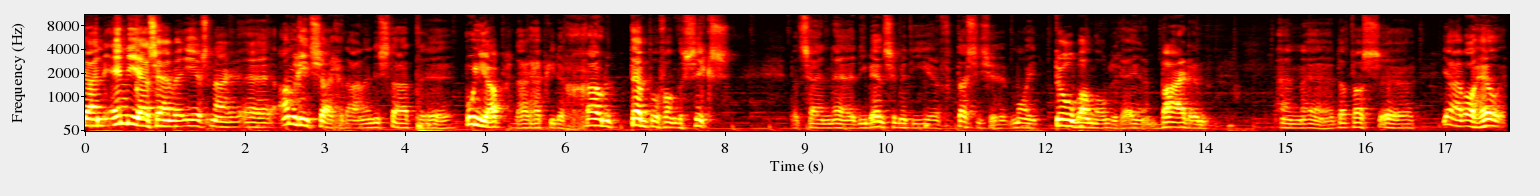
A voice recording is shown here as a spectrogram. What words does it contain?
Ja, in India zijn we eerst naar uh, Amritsar gedaan. In de staat uh, Punjab. Daar heb je de gouden tempel van de Sikhs. Dat zijn uh, die mensen met die fantastische mooie tulbanden om zich heen en baarden. En dat was ja, wel heel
